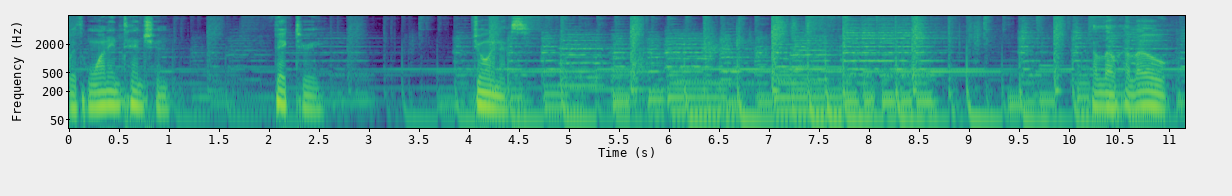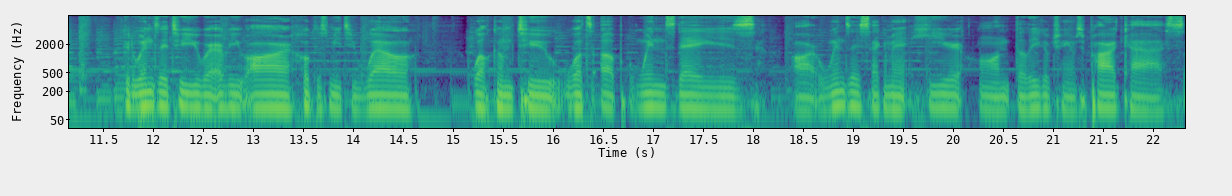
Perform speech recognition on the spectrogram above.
with one intention victory. Join us. Hello, hello. Good Wednesday to you wherever you are. Hope this meets you well. Welcome to What's Up Wednesdays, our Wednesday segment here on the League of Champs podcast.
